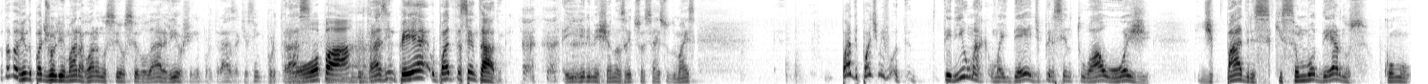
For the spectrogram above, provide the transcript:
Eu tava vendo o Padre Jolimar agora no seu celular ali, eu cheguei por trás, aqui assim, por trás. Opa! Por trás, em pé, o padre tá sentado. Aí ele mexendo nas redes sociais e tudo mais. Padre, pode me. Teria uma, uma ideia de percentual hoje de padres que são modernos, como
